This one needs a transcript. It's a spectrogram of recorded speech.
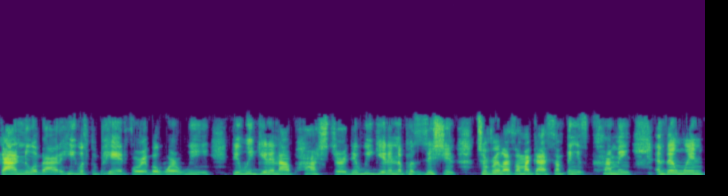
God knew about it. He was prepared for it. But were we? Did we get in our posture? Did we get in a position to realize, oh my God, something is coming? And then when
